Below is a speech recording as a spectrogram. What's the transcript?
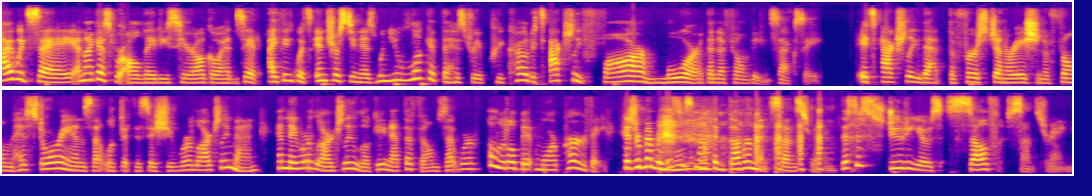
I would say, and I guess we're all ladies here, I'll go ahead and say it. I think what's interesting is when you look at the history of pre code, it's actually far more than a film being sexy. It's actually that the first generation of film historians that looked at this issue were largely men, and they were largely looking at the films that were a little bit more pervy. Because remember, this is not the government censoring, this is studios self censoring.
